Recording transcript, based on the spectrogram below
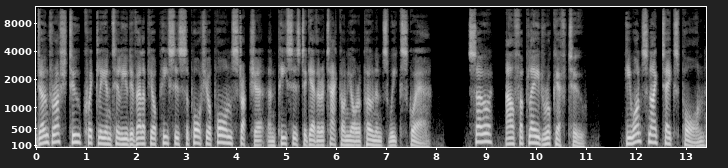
Don't rush too quickly until you develop your pieces support your pawn structure and pieces together attack on your opponent's weak square. So, Alpha played rook f2. He wants knight takes pawn,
